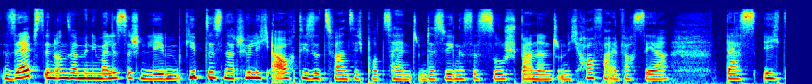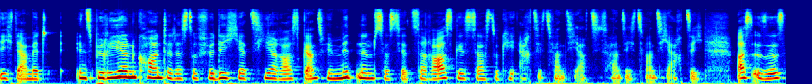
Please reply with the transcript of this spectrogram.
selbst in unserem minimalistischen Leben gibt es natürlich auch diese 20 Prozent. Und deswegen ist es so spannend und ich hoffe einfach sehr, dass ich dich damit inspirieren konnte, dass du für dich jetzt hier raus ganz viel mitnimmst, dass du jetzt da rausgehst, sagst, okay, 80, 20, 80, 20, 20, 80. Was ist es?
